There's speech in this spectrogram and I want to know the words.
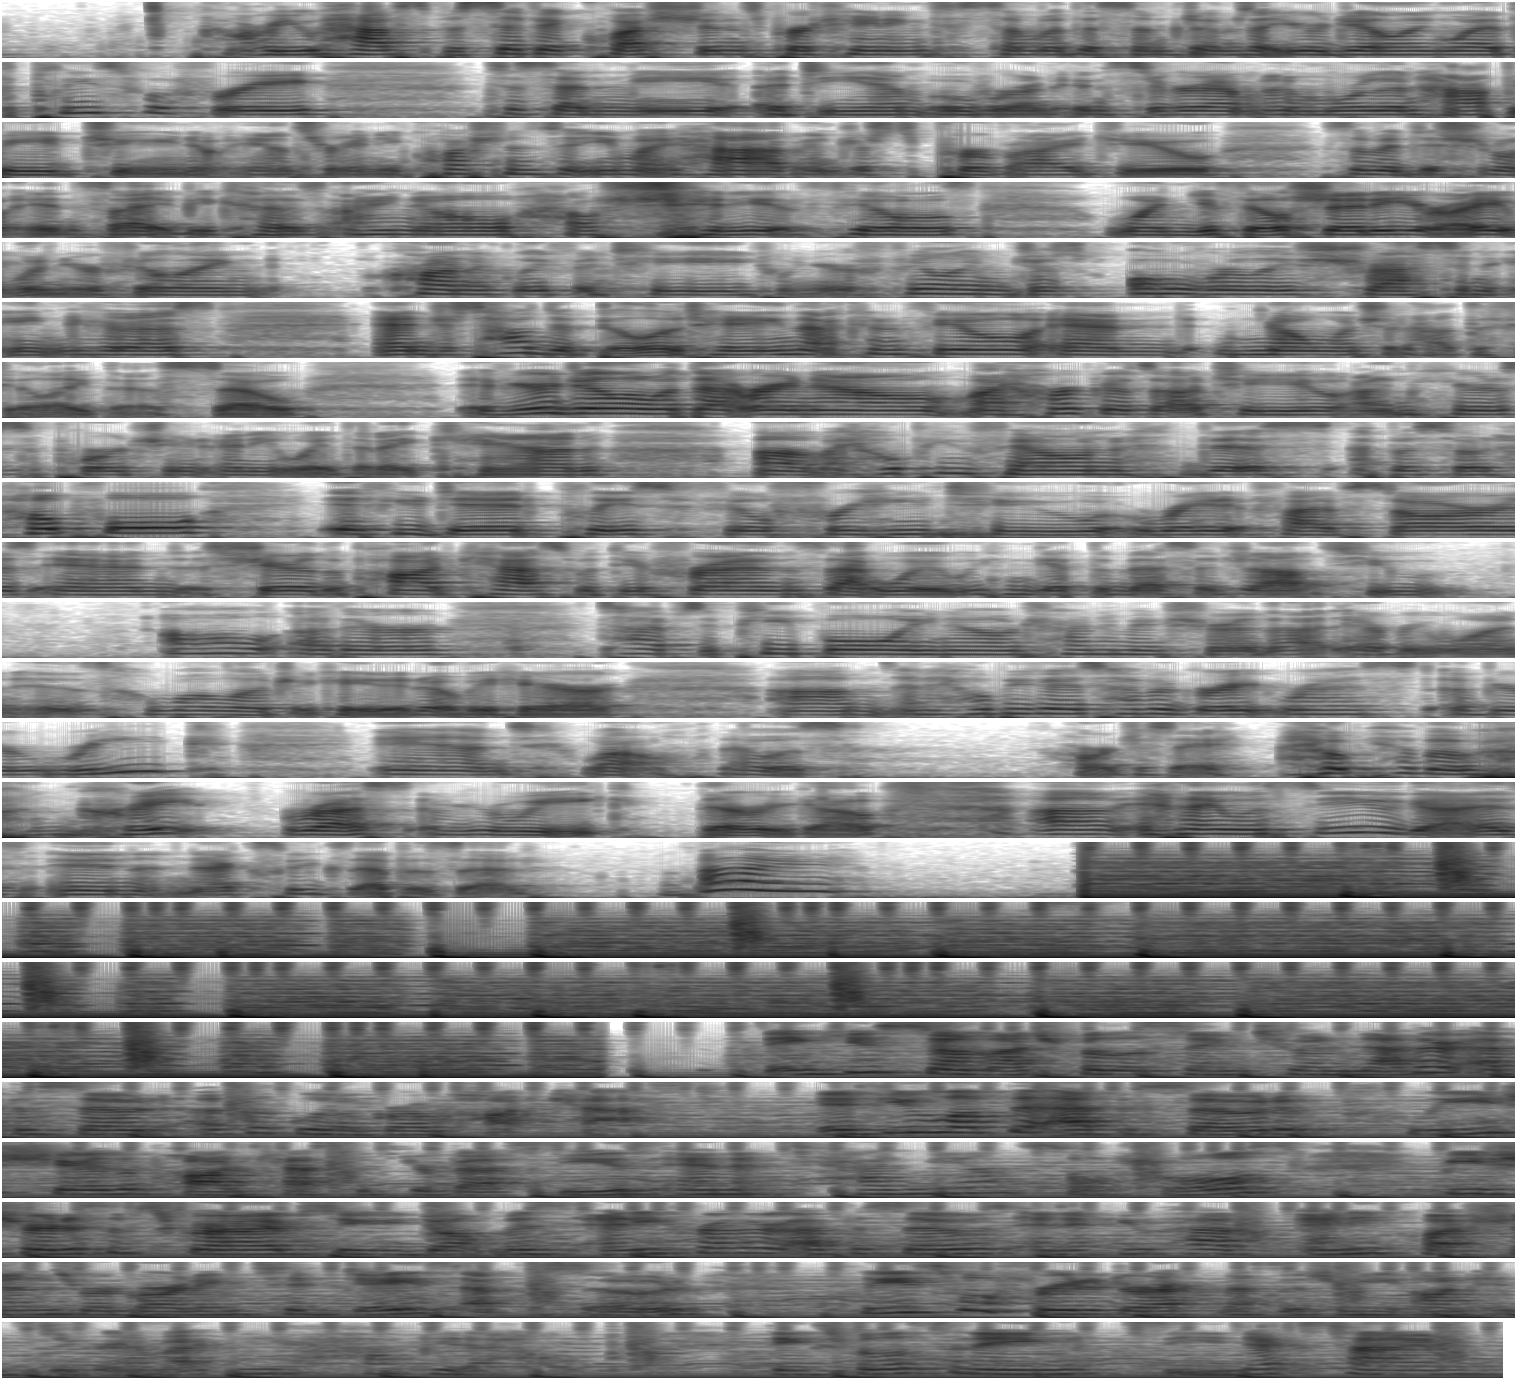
or you have specific questions pertaining to some of the symptoms that you're dealing with, please feel free to send me a DM over on Instagram. I'm more than happy to, you know, answer any questions that you might have and just provide you some additional insight because I know how shitty it feels when you feel shitty, right? When you're feeling chronically fatigued, when you're feeling just overly stressed and anxious, and just how debilitating that can feel. And no one should have to feel like this. So, if you're dealing with that right now, my heart goes out to you. I'm here to support you in any way that I can. Um, I hope you found this episode helpful. If you did, please feel free to rate it five stars and share the podcast with your friends. That way, we can get the message out to all other types of people, you know, trying to make sure that everyone is well educated over here. Um, and I hope you guys have a great rest of your week. And wow, that was hard to say. I hope you have a great rest of your week. There we go. Um, and I will see you guys in next week's episode. Bye. Thank you so much for listening to another episode of the Glow Girl podcast. If you love the episode, please share the podcast with your besties and tag me on socials. Be sure to subscribe so you don't miss any further episodes. And if you have any questions regarding today's episode, please feel free to direct message me on Instagram. I'd be happy to help. Thanks for listening. See you next time.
